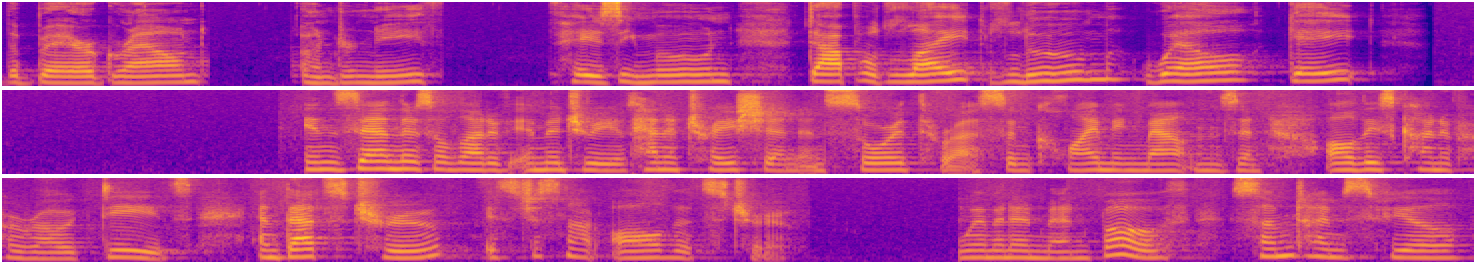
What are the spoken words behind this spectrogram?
the bare ground underneath, hazy moon, dappled light, loom, well, gate in Zen, there's a lot of imagery of penetration and sword thrusts and climbing mountains and all these kind of heroic deeds. And that's true, it's just not all that's true. Women and men both sometimes feel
